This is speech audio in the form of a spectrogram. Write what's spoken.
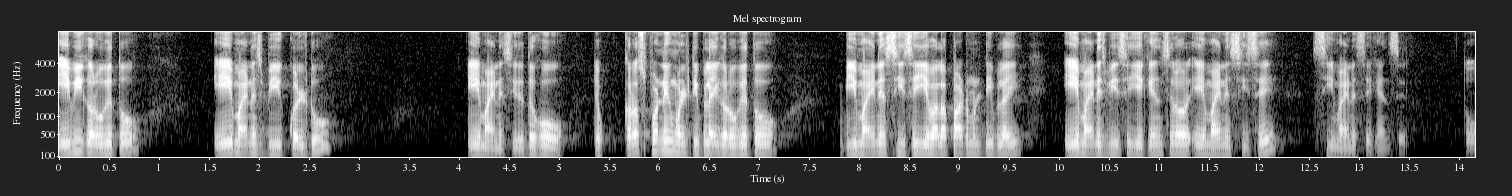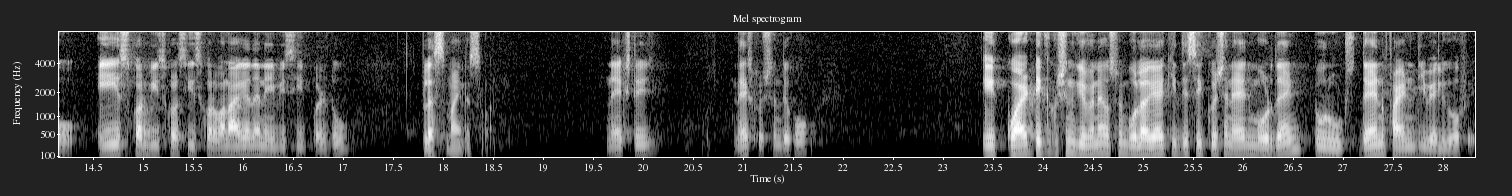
ए बी करोगे तो A minus B equal to A minus C देखो जब करस्पॉन्डिंग मल्टीप्लाई करोगे तो बी माइनस सी से ये वाला part multiply A minus B से ये कैंसिल और ए माइनस सी से सी माइनस से कैंसिल तो A square B square C square one आ गया then A B C equal to plus minus one next is next question देखो. एक क्वाड्रेटिक क्वेश्चन गिवन है, उसमें बोला गया कि this equation has more than two roots then find the value of a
